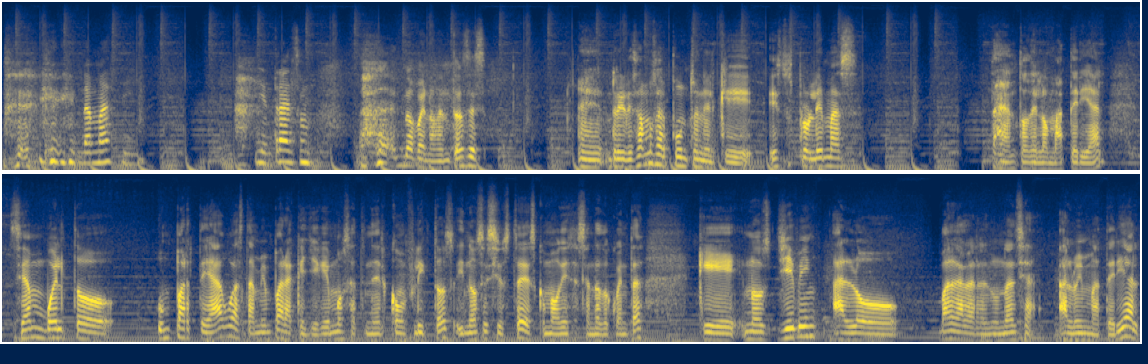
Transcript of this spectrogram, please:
Nada más y, y entrar al Zoom. no, bueno, entonces eh, regresamos al punto en el que estos problemas, tanto de lo material, se han vuelto un parteaguas también para que lleguemos a tener conflictos. Y no sé si ustedes, como audiencia, se han dado cuenta, que nos lleven a lo, valga la redundancia, a lo inmaterial.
